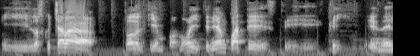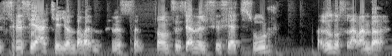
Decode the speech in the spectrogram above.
y lo escuchaba todo el tiempo, ¿no? Y tenía un cuate, este, que en el CCH, yo andaba en, en ese entonces, ya en el CCH Sur, saludos a la banda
